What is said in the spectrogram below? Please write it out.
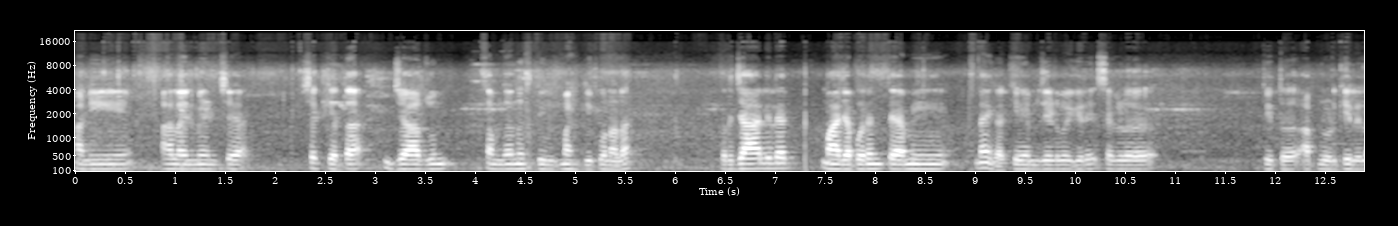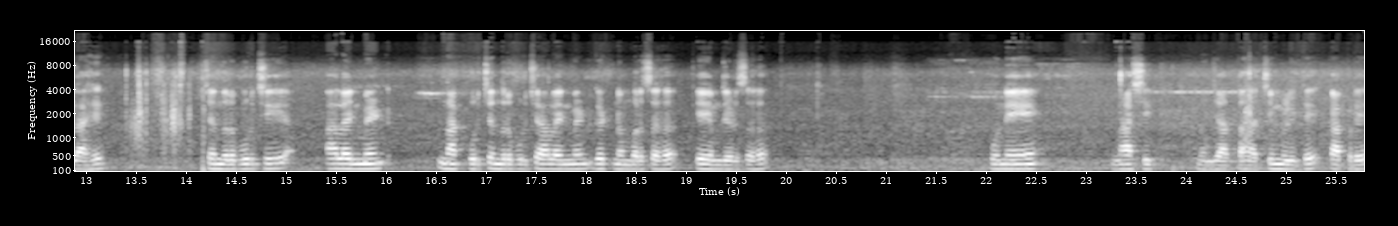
आणि अलाइनमेंटच्या शक्यता ज्या अजून समजा नसतील माहिती कोणाला तर ज्या आलेल्या आहेत माझ्यापर्यंत त्या मी नाही का के एम झेड वगैरे सगळं तिथं अपलोड केलेलं आहे. चंद्रपूरची अलाइनमेंट नागपूर चंद्रपूरची अलाइनमेंट गट नंबरसह के एम झेडसह पुणे नाशिक म्हणजे आता हा चिंबळी ते कापडे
